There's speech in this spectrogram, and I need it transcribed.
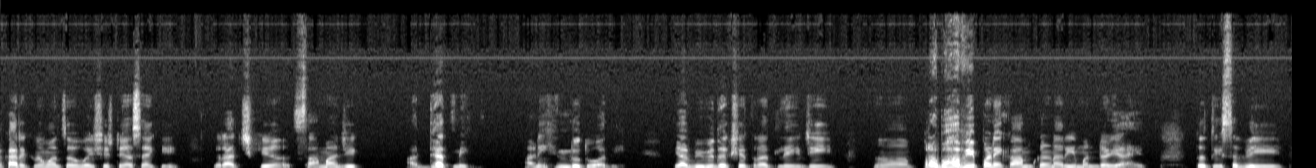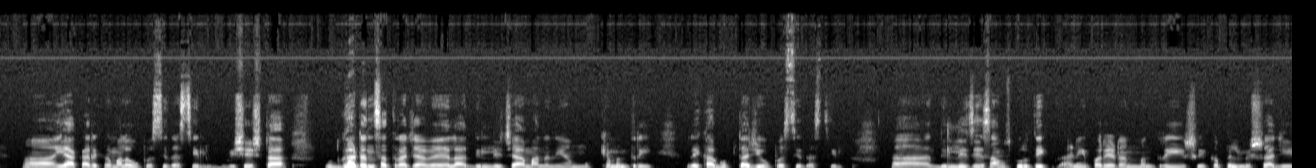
कार्यक्रमाचं वैशिष्ट्य असं आहे की राजकीय सामाजिक आध्यात्मिक आणि हिंदुत्ववादी या विविध क्षेत्रातली जी प्रभावीपणे काम करणारी मंडळी आहेत तर ती सगळी या कार्यक्रमाला उपस्थित असतील. विशेषतः उद्घाटन सत्राच्या वेळेला दिल्लीच्या माननीय मुख्यमंत्री रेखा गुप्ताजी उपस्थित असतील. दिल्लीचे सांस्कृतिक आणि पर्यटन मंत्री श्री कपिल मिश्राजी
